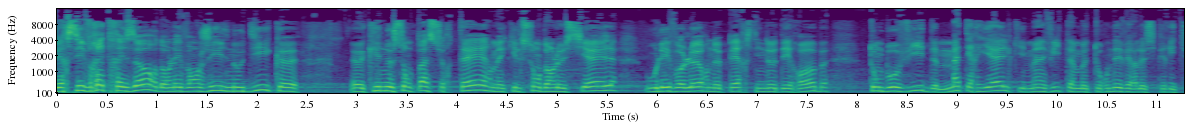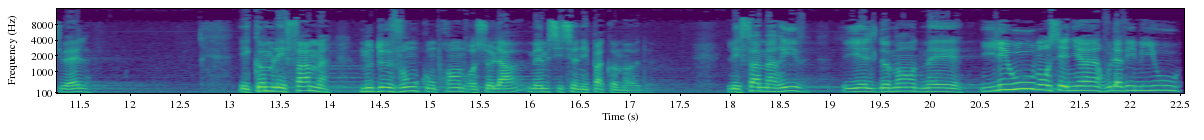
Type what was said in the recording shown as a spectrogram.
vers ces vrais trésors dont l'Évangile nous dit euh, qu'ils ne sont pas sur terre, mais qu'ils sont dans le ciel, où les voleurs ne percent ni ne dérobent, tombeau vide matériel qui m'invite à me tourner vers le spirituel. Et comme les femmes, nous devons comprendre cela, même si ce n'est pas commode. Les femmes arrivent et elles demandent Mais il est où, mon Seigneur Vous l'avez mis où?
